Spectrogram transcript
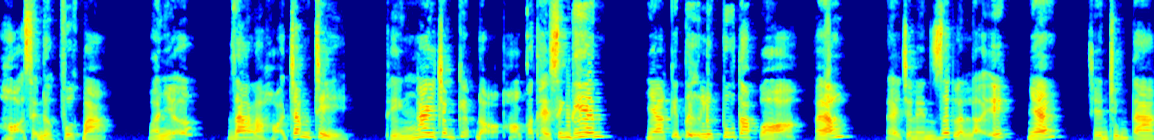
họ sẽ được phước báo. Và nhớ ra là họ chăm chỉ, thì ngay trong kiếp đó họ có thể sinh thiên nhờ cái tự lực tu tập của họ, phải không? Đấy, cho nên rất là lợi ích nhé. Trên chúng ta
